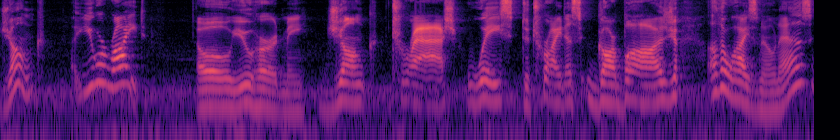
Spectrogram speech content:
junk, you were right. Oh, you heard me. Junk, trash, waste, detritus, garbage, otherwise known as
